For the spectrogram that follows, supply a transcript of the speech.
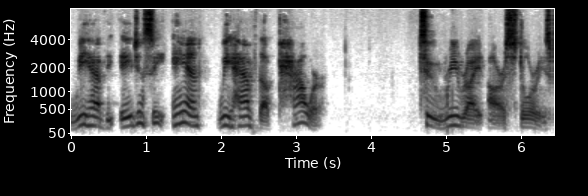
we have the agency, and we have the power to rewrite our stories,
